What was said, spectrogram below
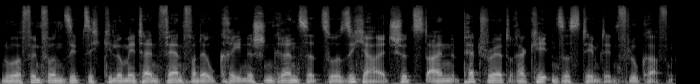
nur 75 Kilometer entfernt von der ukrainischen Grenze. Zur Sicherheit schützt ein Patriot-Raketensystem den Flughafen.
